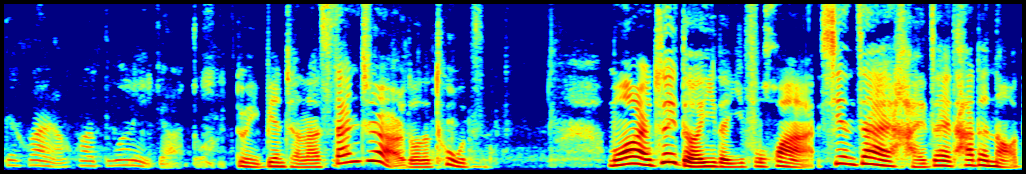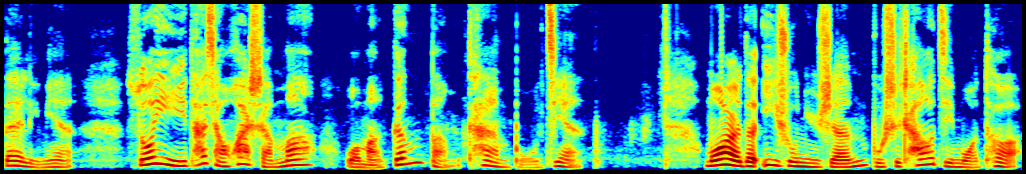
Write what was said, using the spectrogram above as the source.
再画两画多了一只耳朵，对，变成了三只耳朵的兔子。摩尔最得意的一幅画，现在还在他的脑袋里面，所以他想画什么，我们根本看不见。摩尔的艺术女神不是超级模特，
